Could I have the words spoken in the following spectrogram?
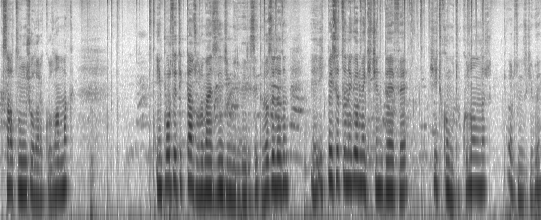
kısaltılmış olarak kullanmak. Import ettikten sonra ben sizin için bir veri seti hazırladım. Ee, ilk 5 satırını görmek için df hit komutu kullanılır. Gördüğünüz gibi.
